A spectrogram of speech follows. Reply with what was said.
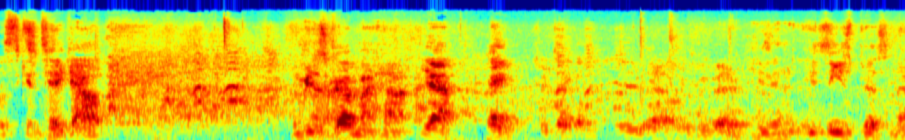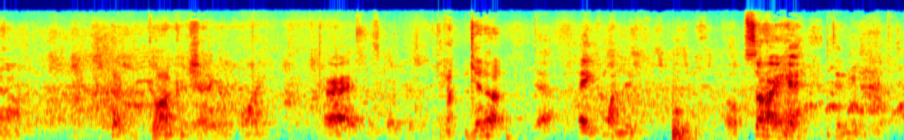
Let's To take out. Let me just grab my hat. Yeah. Hey, should we take him? Yeah, we'll be better. He's gonna. You think he's pissed now? Come on, Christian. Yeah, good point. All right, let's go, Christian. Get up. Yeah. Hey, come on, dude. Oh, sorry. Didn't mean to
